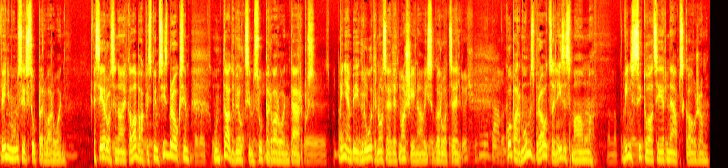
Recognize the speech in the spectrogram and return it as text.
Viņi mums ir supervaroņi. Es ierosināju, ka labāk vispirms izbrauksim un tad vilksim supervaroņu tērpus. Viņiem bija grūti nosēdēt mašīnā visu garo ceļu. Kopā ar mums brauca Līzes mamma. Viņas situācija ir neapskaužama.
